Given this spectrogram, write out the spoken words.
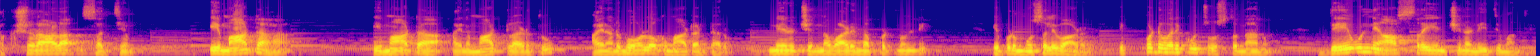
అక్షరాల సత్యం. ఈ మాట ఈ మాట ఆయన మాట్లాడుతూ ఆయన అనుభవంలో ఒక మాట అంటారు. నేను చిన్నవాడినప్పటి నుండి ఇప్పుడు ముసలివాడను ఇప్పటి వరకు చూస్తున్నాను. దేవుణ్ణి ఆశ్రయించిన నీతిమంతులు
